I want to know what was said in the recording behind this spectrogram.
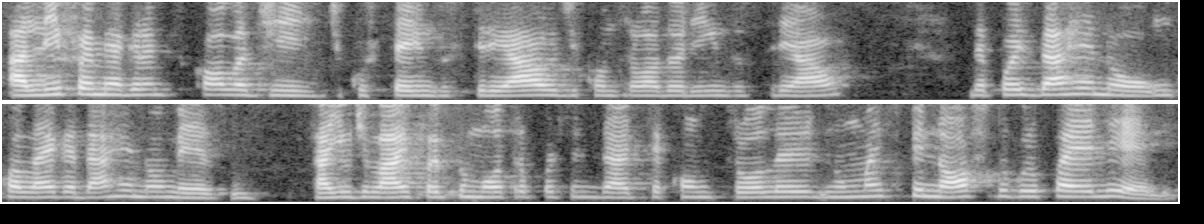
ali foi minha grande escola de, de custeio industrial, de controladoria industrial. Depois da Renault, um colega da Renault mesmo, saiu de lá e foi para uma outra oportunidade de ser controller numa spin-off do grupo ALL.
